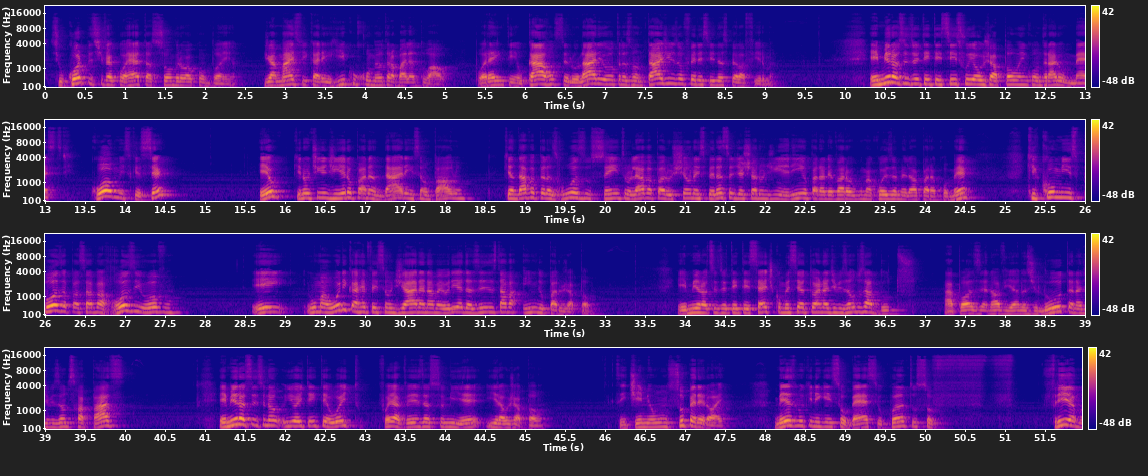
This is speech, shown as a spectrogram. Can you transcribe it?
Se o corpo estiver correto, a sombra o acompanha. Jamais ficarei rico com o meu trabalho atual. Porém, tenho carro, celular e outras vantagens oferecidas pela firma. Em 1986 fui ao Japão encontrar o mestre. Como esquecer? Eu, que não tinha dinheiro para andar em São Paulo, que andava pelas ruas do centro, olhava para o chão na esperança de achar um dinheirinho para levar alguma coisa melhor para comer, que com minha esposa passava arroz e ovo e uma única refeição diária, na maioria das vezes estava indo para o Japão. Em 1987 comecei a atuar na divisão dos adultos. Após 19 anos de luta na divisão dos rapazes, em 1988 foi a vez de assumir ir ao Japão. Senti-me um super-herói. Mesmo que ninguém soubesse o quanto sofríamos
